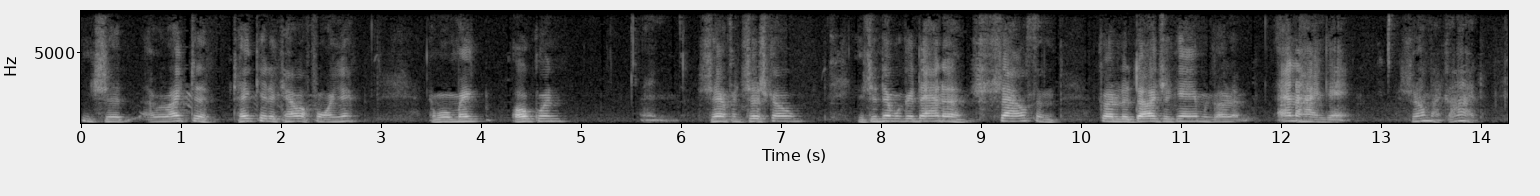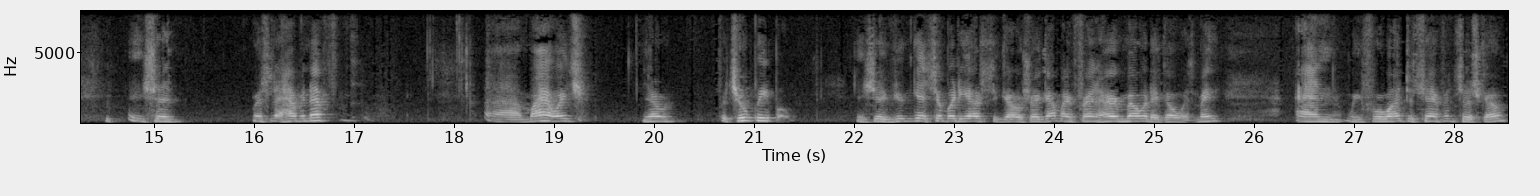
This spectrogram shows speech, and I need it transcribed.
He said, "I would like to take you to California, and we'll make Oakland and San Francisco." He said, "Then we'll go down to South and go to the Dodger game and go to Anaheim game." I said, "Oh my God." he said, "Listen, I have enough uh, mileage, you know, for two people." He said, "If you can get somebody else to go," so I got my friend Herb Miller to go with me, and we flew out to San Francisco,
